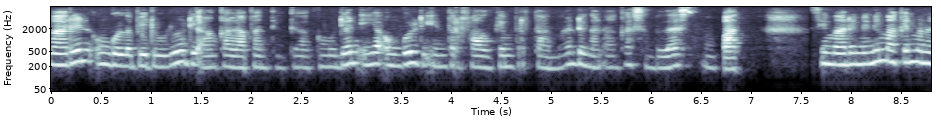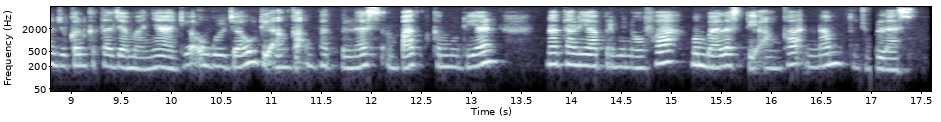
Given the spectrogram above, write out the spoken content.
Marin unggul lebih dulu di angka 8-3, kemudian ia unggul di interval game pertama dengan angka 11-4. Si Marin ini makin menunjukkan ketajamannya, dia unggul jauh di angka 14-4, kemudian Natalia Perminova membalas di angka 6-17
